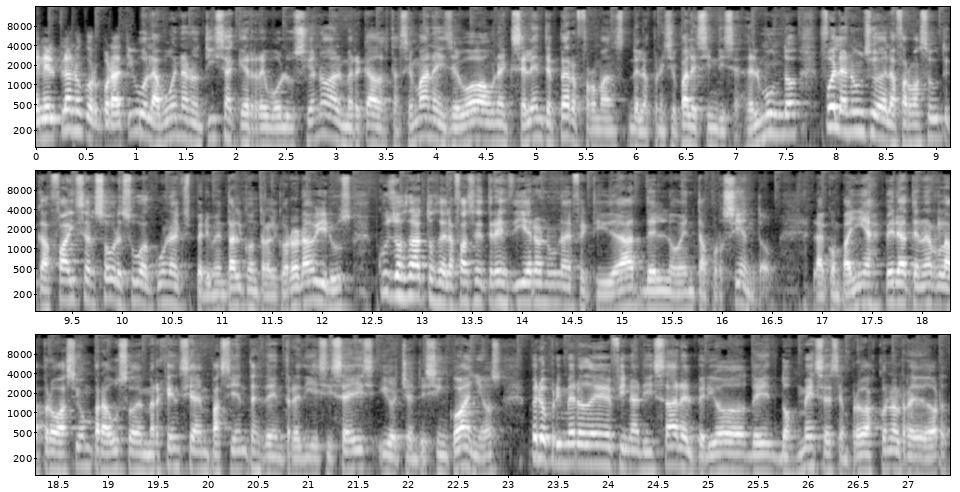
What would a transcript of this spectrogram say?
En el plano corporativo, la buena noticia que revolucionó al mercado esta semana y llevó a una excelente performance de los principales índices del mundo fue el anuncio de la farmacéutica Pfizer sobre su vacuna experimental contra el coronavirus, cuyos datos de la fase 3 dieron una efectividad del 90%. La compañía espera tener la aprobación para uso de emergencia en pacientes de entre 16 y 85 años, pero primero debe finalizar el periodo de dos meses en pruebas con alrededor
